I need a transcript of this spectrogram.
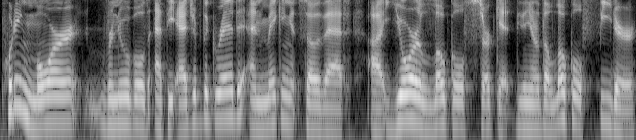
putting more renewables at the edge of the grid and making it so that uh, your local circuit, you know, the local feeder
